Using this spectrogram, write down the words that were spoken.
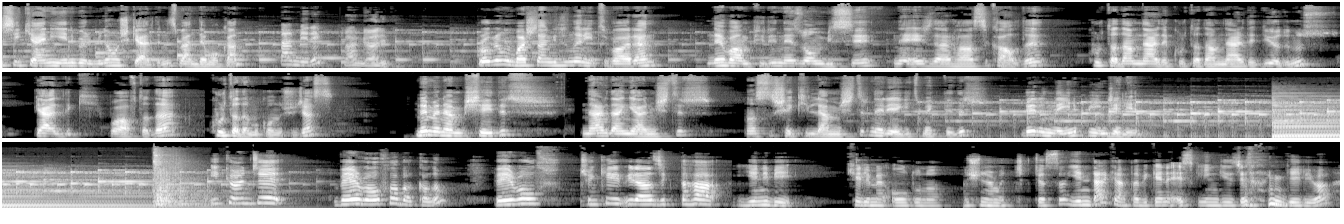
Gerisi Hikayenin yeni bölümüne hoş geldiniz. Ben Demokan. Ben Beril. Ben Galip. Programın başlangıcından itibaren ne vampiri, ne zombisi, ne ejderhası kaldı. Kurt adam nerede, kurt adam nerede diyordunuz. Geldik bu haftada kurt adamı konuşacağız. Ne menen bir şeydir, nereden gelmiştir, nasıl şekillenmiştir, nereye gitmektedir? Derinle inip bir inceleyelim. İlk önce Werewolf'a bakalım. Werewolf çünkü birazcık daha yeni bir kelime olduğunu düşünüyorum açıkçası. Yeni derken tabii gene eski İngilizceden geliyor.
